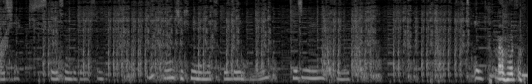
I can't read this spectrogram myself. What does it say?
al çek. İstersen de dersin. Ama kan çekmeyle meşgul değilim ben. Tez oyun yapıyorum. Ben vurdum.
